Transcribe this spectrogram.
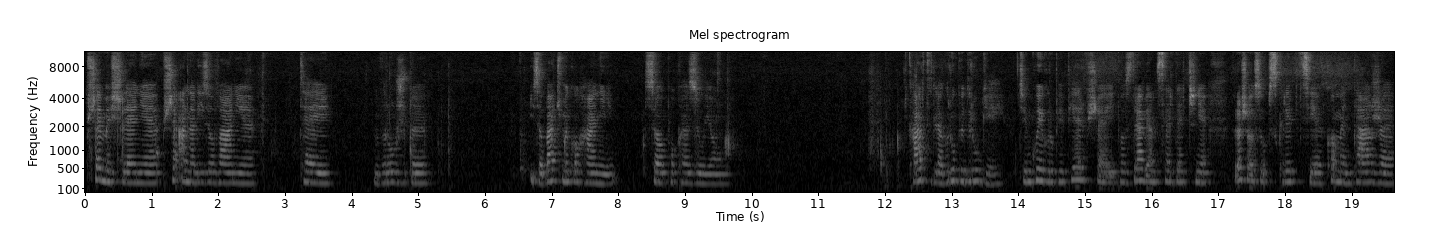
przemyślenie, przeanalizowanie tej wróżby i zobaczmy, kochani, co pokazują karty dla grupy drugiej. Dziękuję grupie pierwszej, pozdrawiam serdecznie. Proszę o subskrypcję, komentarze,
